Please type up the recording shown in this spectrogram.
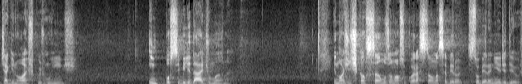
diagnósticos ruins, impossibilidade humana, e nós descansamos o nosso coração na soberania de Deus,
